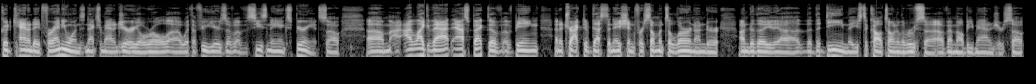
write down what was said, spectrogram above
good candidate for anyone's next managerial role uh, with a few years of, of seasoning experience. So um, I, I, like that aspect of, of being an attractive destination for someone to learn under under the uh, the, the, dean they used to call Tony La Russa of MLB managers. So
